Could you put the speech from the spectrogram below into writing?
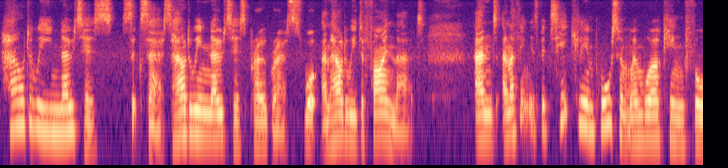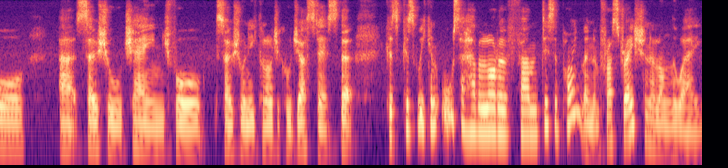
how do we notice success? How do we notice progress? What, and how do we define that? And, and I think it's particularly important when working for uh, social change, for social and ecological justice, that because we can also have a lot of um, disappointment and frustration along the way.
